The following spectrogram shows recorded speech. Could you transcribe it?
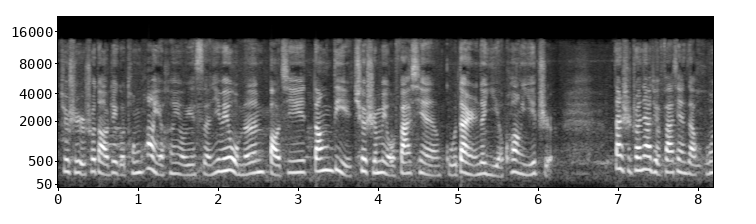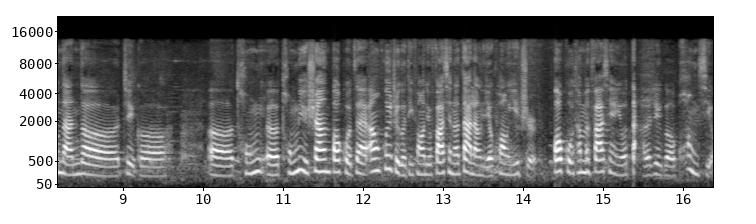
就是说到这个铜矿也很有意思，因为我们宝鸡当地确实没有发现古代人的冶矿遗址，但是专家却发现，在湖南的这个。呃，铜呃铜绿山，包括在安徽这个地方就发现了大量冶矿遗址，包括他们发现有打的这个矿井，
